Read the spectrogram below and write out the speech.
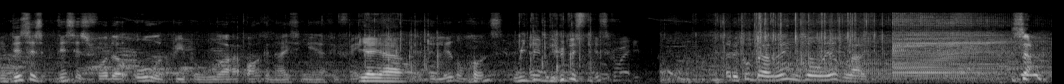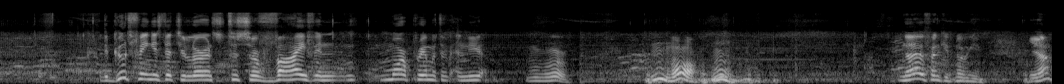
This is this is for the older people who are organizing everything. Yeah, yeah. The, the little ones. We didn't do this this way. Er komt daar niet zo heel veel uit. So, the good thing is that you learn to survive in more primitive and near. Mm, oh, mm. No, thank you, nothing. Yeah.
